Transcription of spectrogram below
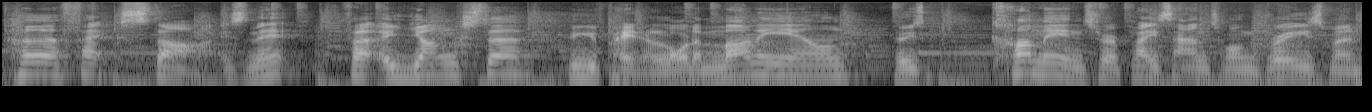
perfect start, isn't it? For a youngster who you've paid a lot of money on, who's come in to replace Antoine Griezmann.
